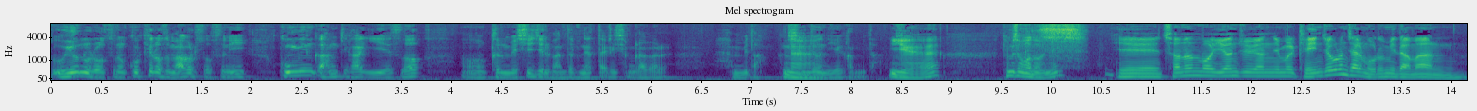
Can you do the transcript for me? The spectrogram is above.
의원으로서는 국회로서 막을 수 없으니 국민과 함께 가기 위해서 어, 그런 메시지를 만들어냈다 이렇게 생각을 합니다. 네. 심정은 이해갑니다. 예. 김성환 의원님. 예, 저는 뭐 이현주 의원님을 개인적으로는 잘 모릅니다만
